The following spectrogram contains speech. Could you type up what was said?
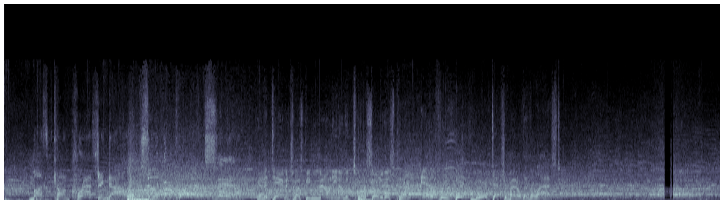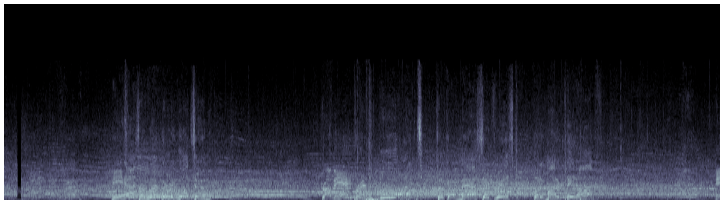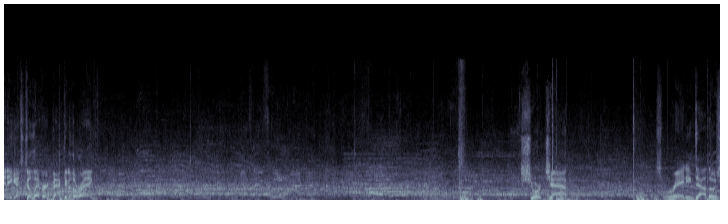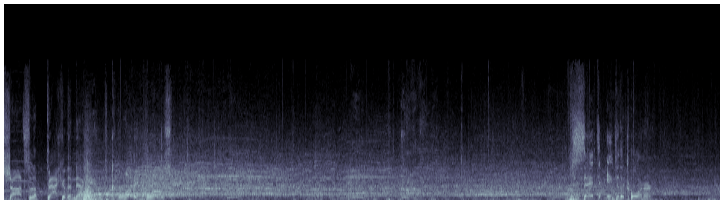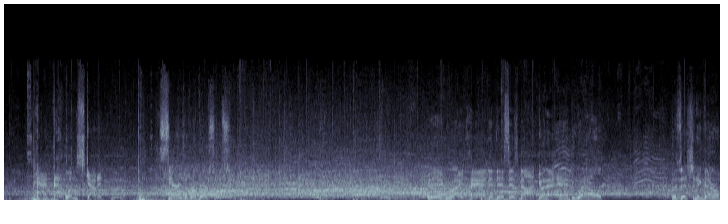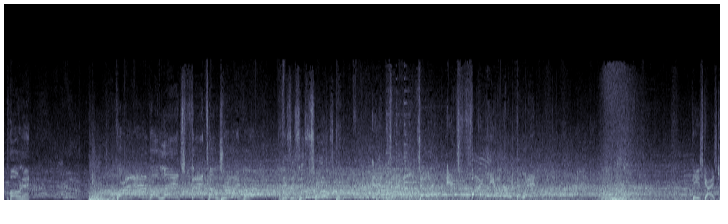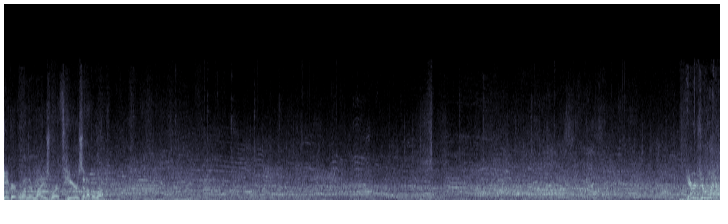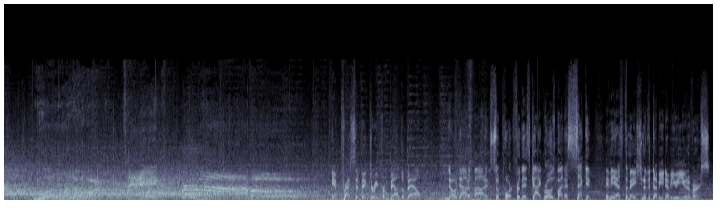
must come crashing down. Superplex! Man, And the damage must be mounting on the torso to this point. every hit more detrimental than the last. From the apron. What? Took a massive risk, but it might have paid off. And he gets delivered back into the ring. Short jab. Raining down those shots to the back of the neck. Loving blows. Sent into the corner. Had that one scouted. Series of reversals. Big right hand, and this is not going to end well. Positioning their opponent guys gave everyone their money's worth. Here's another look. Here is your winner, Warlord Tank Bravo! Impressive victory from bell to bell. No doubt about it, support for this guy grows by the second in the estimation of the WWE Universe.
